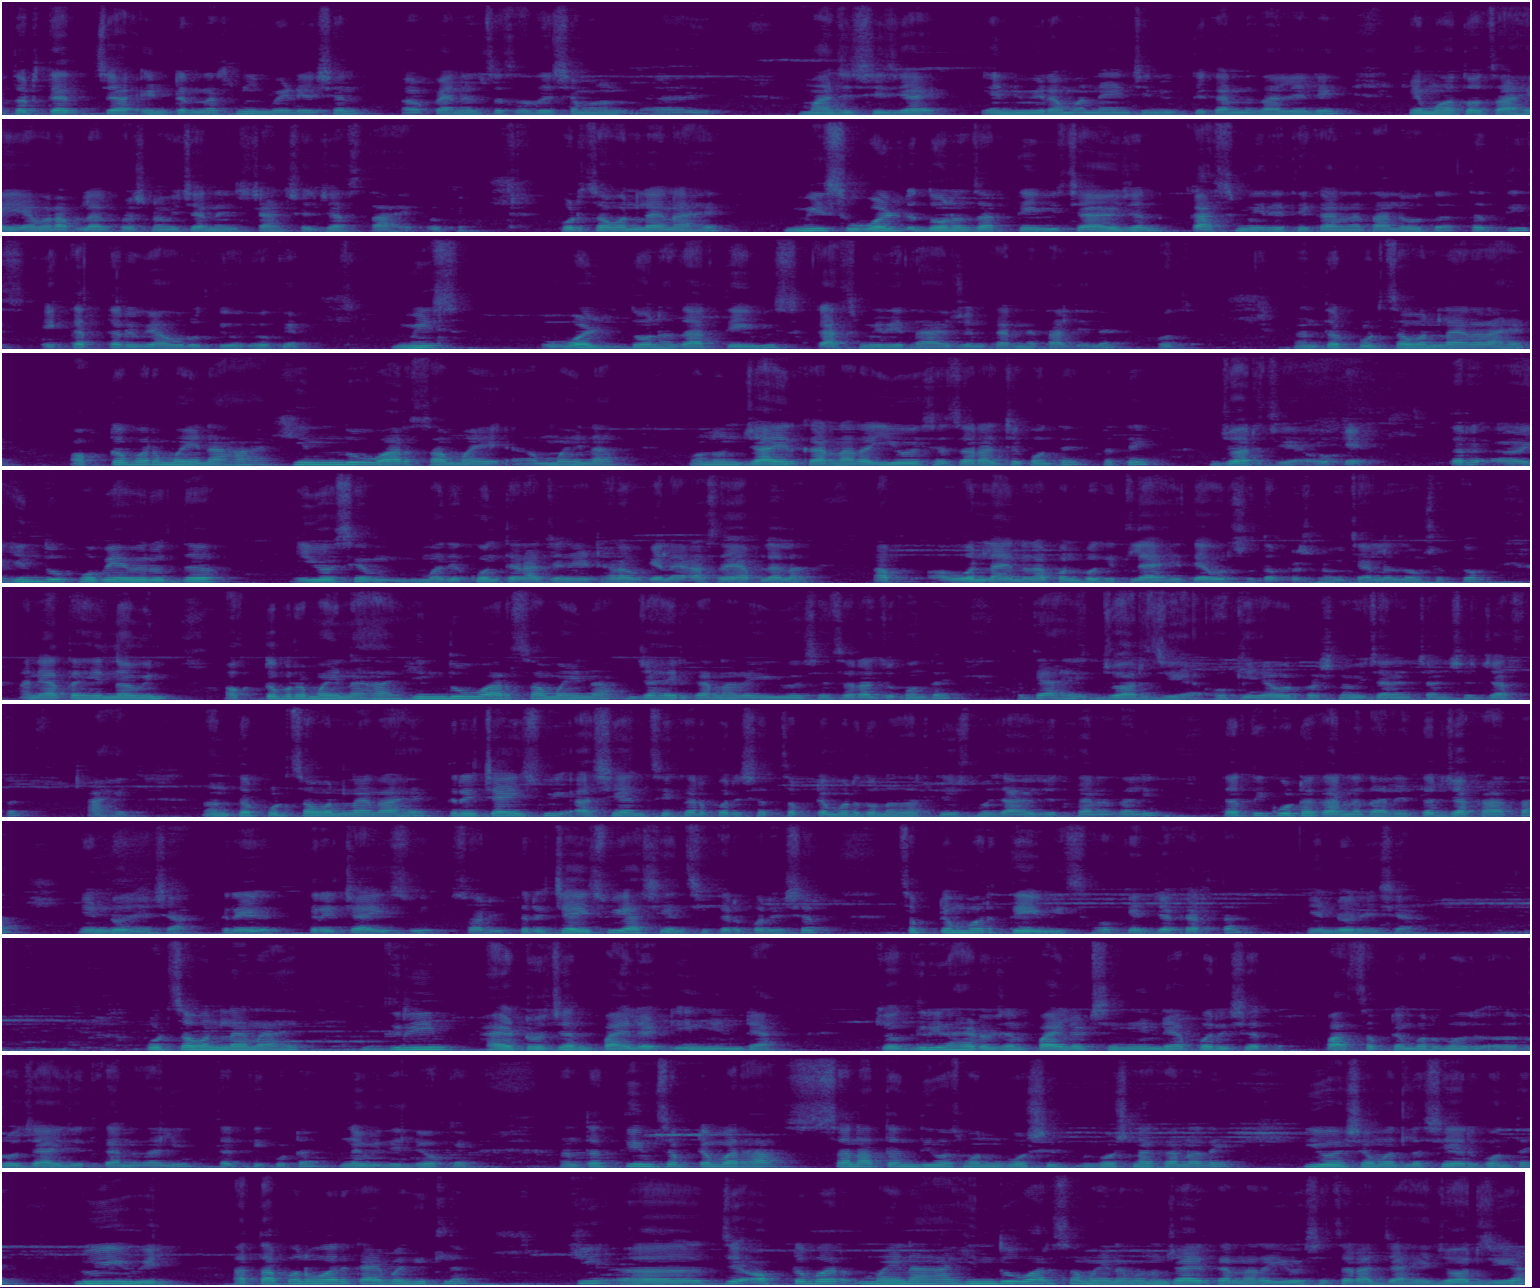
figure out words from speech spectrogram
तर त्याच्या इंटरनॅशनल मीडिएशन पॅनलचा सदस्य म्हणून माझे माजी C J I N V Ramana यांची नियुक्ती करण्यात आलेली आहे. हे महत्त्वाचं आहे यावर आपल्याला प्रश्न विचारण्याचे चान्सेस जास्त आहेत. ओके पुढचा ऑनलाईन आहे. मिस वर्ल्ड दोन हजार तेवीसचे आयोजन काश्मीर येथे करण्यात आलं होतं. तर तीस एकाहत्तरवी आवृत्ती होती. ओके मिस वर्ल्ड दोन हजार तेवीस काश्मीर येथे आयोजन करण्यात आलेलं होतं. नंतर पुढचा वन आहे. ऑक्टोबर महिना हा हिंदू वारसा मै महिना म्हणून जाहीर करणारा यू एस एचं राज्य कोणतं? आहे तर ते जॉर्जिया. ओके. तर हिंदू फोबियाविरुद्ध यू एस एमध्ये कोणत्या राज्याने ठराव केला आहे असं आपल्याला आप वन आपण बघितले आहे त्यावर सुद्धा प्रश्न विचारला जाऊ शकतो. आणि आता हे नवीन ऑक्टोबर महिना हा हिंदू वारसा महिना जाहीर करणारे यू एस एचं राज्य कोणतं आहे? तर ते आहे जॉर्जिया. ओके यावर प्रश्न विचारण्याचे चान्सेस जास्त आहेत. नंतर पुढचा वन लाईनर आहे त्रेचाळीसवी आशियान शिखर परिषद सप्टेंबर दोन हजार तेवीसमध्ये आयोजित करण्यात आली. तर ती कुठं करण्यात आली? तर जकार्ता इंडोनेशिया. त्रे त्रेचाळीसवी सॉरी त्रेचाळीसवी आशियान शिखर परिषद सप्टेंबर तेवीस. Okay Jakarta Indonesia. पुढचा वन लाईन आहे green hydrogen pilot in India किंवा green hydrogen pilots in India परिषद पाच सप्टेंबर रोजी आयोजित करण्यात आली तर ती कुठं? नवी दिल्ली ओके नंतर तीन सप्टेंबर हा सनातन दिवस म्हणून घोषित घोषणा करणारे यू एस एमधलं शहर कोणतं आहे? लुई विल आता आपण वर काय बघितलं? की जे ऑक्टोबर महिना हा हिंदू वारसा महिना म्हणून जाहीर करणारा यू एस एचं राज्य आहे जॉर्जिया.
